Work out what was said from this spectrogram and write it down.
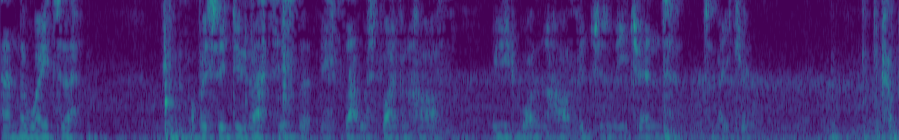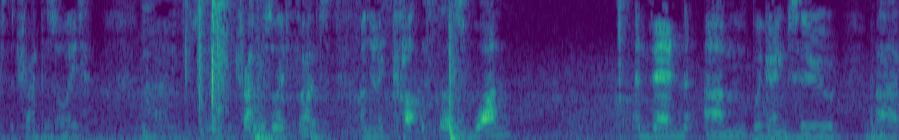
and the way to obviously do that is that if that was five and a half, we need one and a half inches on each end to make it comes the trapezoid. Um, so the trapezoid foot. I'm going to cut the first one And then um, we're going to uh,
